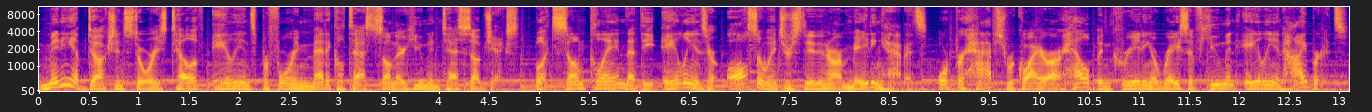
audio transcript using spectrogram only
Many abduction stories tell of aliens performing medical tests on their human test subjects, but some claim that the aliens are also interested in our mating habits or perhaps require our help in creating a race of human-alien hybrids.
